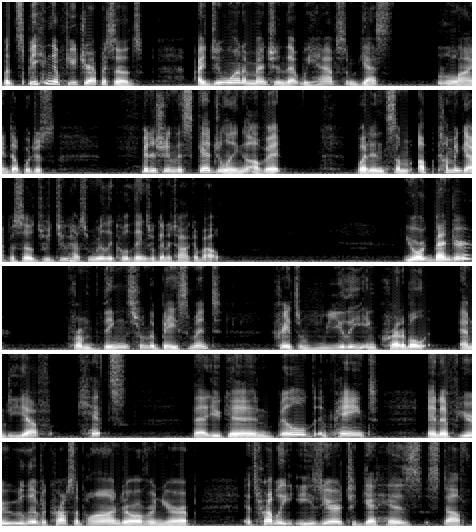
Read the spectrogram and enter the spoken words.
But speaking of future episodes, I do want to mention that we have some guests lined up. We're just finishing the scheduling of it. But in some upcoming episodes, we do have some really cool things we're going to talk about. Jorg Bender from Things from the Basement creates really incredible MDF kits that you can build and paint. And if you live across the pond or over in Europe, it's probably easier to get his stuff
